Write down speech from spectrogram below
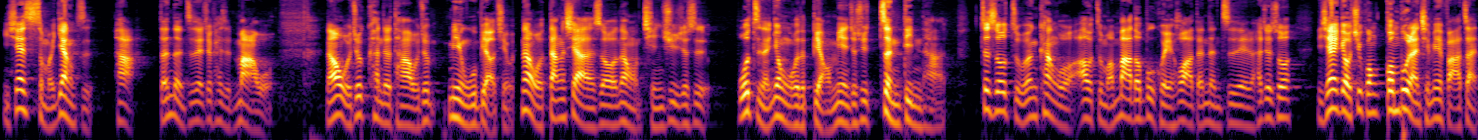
你现在是什么样子？哈，等等之类，就开始骂我。”然后我就看着他，我就面无表情。那我当下的时候，那种情绪就是，我只能用我的表面就去镇定他。这时候主任看我啊，怎么骂都不回话，等等之类的，他就说：“你现在给我去公公布栏前面罚站。”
